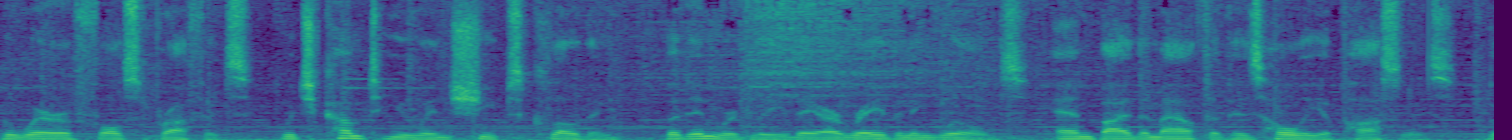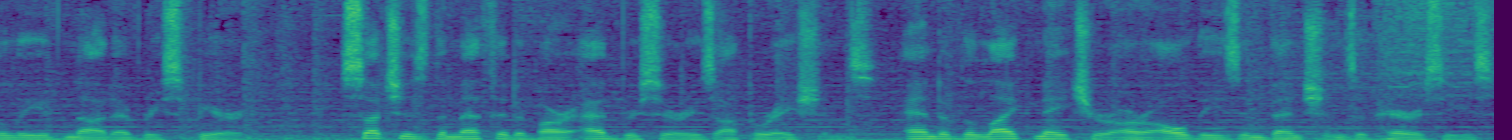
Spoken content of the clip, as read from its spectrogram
Beware of false prophets, which come to you in sheep's clothing, but inwardly they are ravening wolves, and by the mouth of his holy apostles, believe not every spirit. Such is the method of our adversaries' operations, and of the like nature are all these inventions of heresies,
